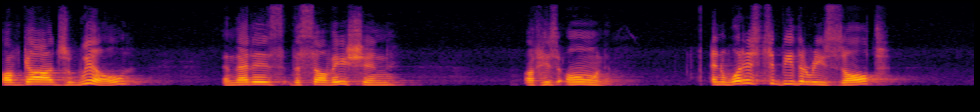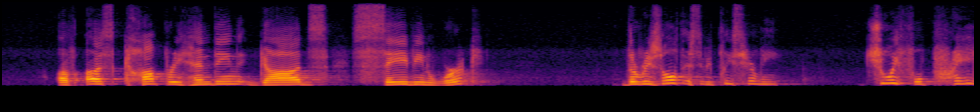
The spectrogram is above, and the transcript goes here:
of God's will, and that is the salvation of His own. And what is to be the result of us comprehending God's saving work? The result is to be, please hear me, joyful praise.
